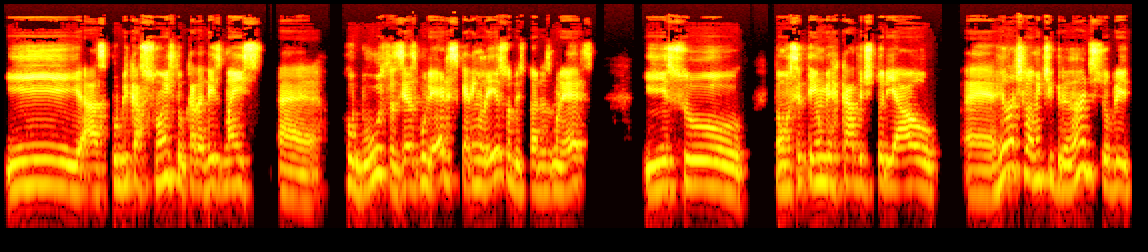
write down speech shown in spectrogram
e as publicações estão cada vez mais é, robustas, e as mulheres querem ler sobre a história das mulheres, e isso, então você tem um mercado editorial é, relativamente grande sobre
